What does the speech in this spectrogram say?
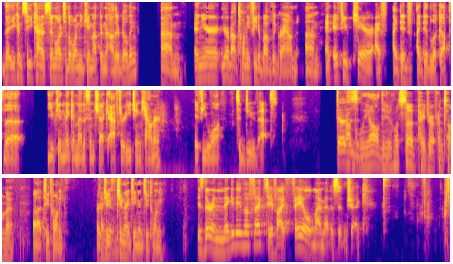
that you can see kind of similar to the one you came up in the other building um and you're you're about 20 feet above the ground um and if you care i i did i did look up the you can make a medicine check after each encounter if you want to do that Does Probably all do. What's the page reference on that? uh 220 or Thank two, you. 219 and 220 is there a negative effect if I fail my medicine check?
